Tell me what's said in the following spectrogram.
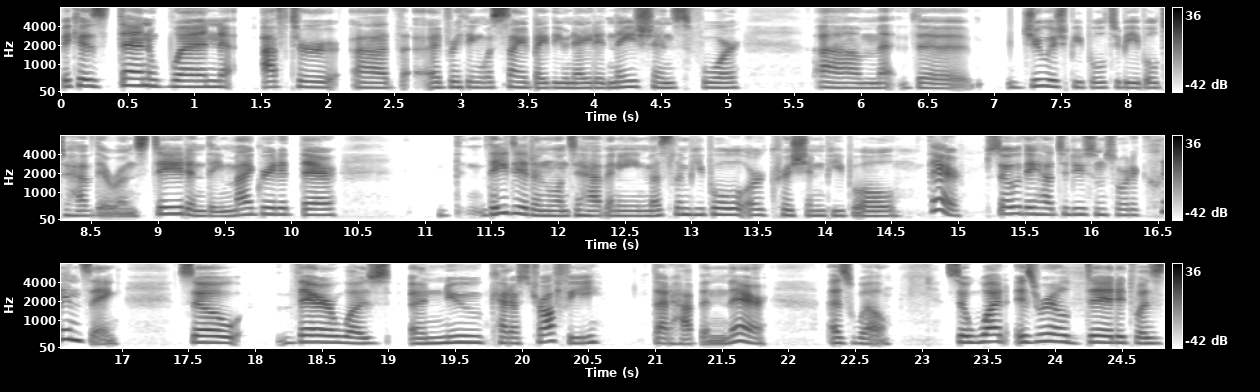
Because then, when after uh, the, everything was signed by the United Nations for um, the Jewish people to be able to have their own state and they migrated there, they didn't want to have any Muslim people or Christian people there. So they had to do some sort of cleansing. So there was a new catastrophe that happened there as well. So, what Israel did, it was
